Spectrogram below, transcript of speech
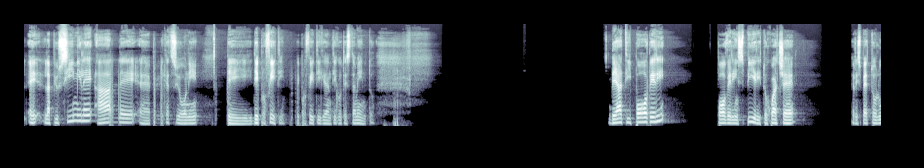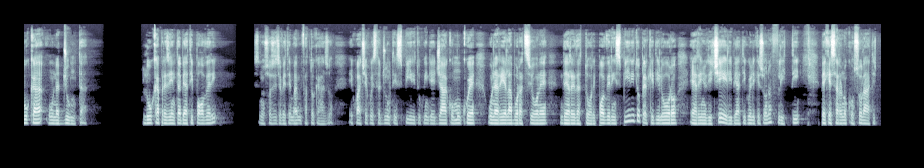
è la più simile alle eh, predicazioni dei, dei profeti, dei profeti dell'Antico Testamento. Beati i poveri, poveri in spirito, qua c'è rispetto a Luca un'aggiunta. Luca presenta beati poveri, non so se ci avete mai fatto caso, e qua c'è questa aggiunta in spirito, quindi è già comunque una rielaborazione del redattore. Poveri in spirito perché di loro è il regno dei cieli, beati quelli che sono afflitti perché saranno consolati.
